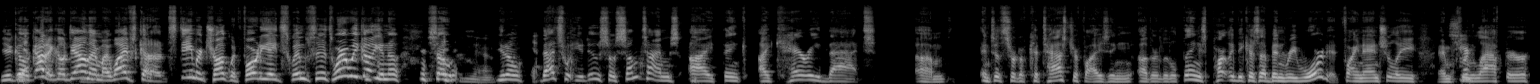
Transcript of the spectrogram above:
You go, Yeah. gotta go down there. My wife's got a steamer trunk with 48 swimsuits. Where we go? You know. So Yeah. you know Yeah. that's what you do. So sometimes I think I carry that um, into sort of catastrophizing other little things, partly because I've been rewarded financially and Sure. through laughter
